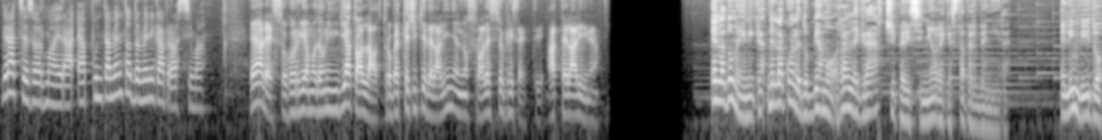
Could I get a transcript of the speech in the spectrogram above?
Grazie Sor Moira e appuntamento a domenica prossima. E adesso corriamo da un inviato all'altro perché ci chiede la linea il nostro Alessio Crisetti. A te la linea. È la domenica nella quale dobbiamo rallegrarci per il Signore che sta per venire. È l'invito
